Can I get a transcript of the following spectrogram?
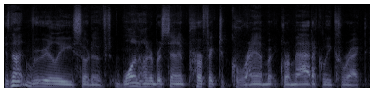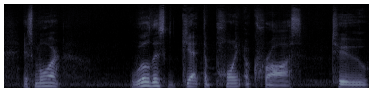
is not really sort of 100% perfect gram grammatically correct. It's more, will this get the point across to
